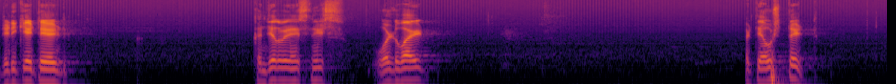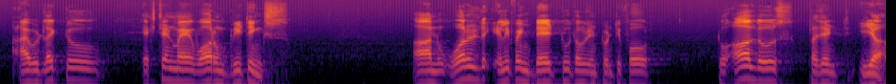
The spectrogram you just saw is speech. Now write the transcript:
dedicated conservationists worldwide, At the outset, I would like to extend my warm greetings on World Elephant Day 2024 to all those present here.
